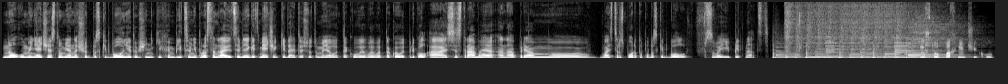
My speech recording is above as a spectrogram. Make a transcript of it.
но у меня, честно, у меня насчет баскетбола нет вообще никаких амбиций. Мне просто нравится бегать, мячик кидать. То есть вот у меня вот такой вот, вот такой вот прикол. А сестра моя, она прям мастер спорта по баскетболу в свои 15. Ну что, бахнем чайку?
